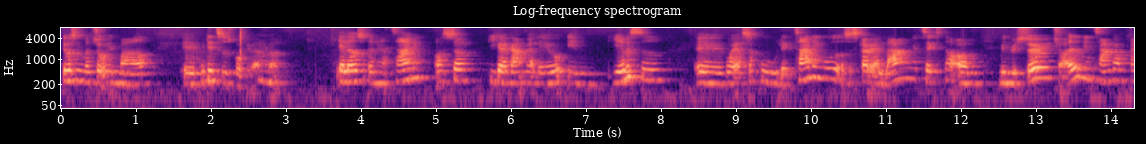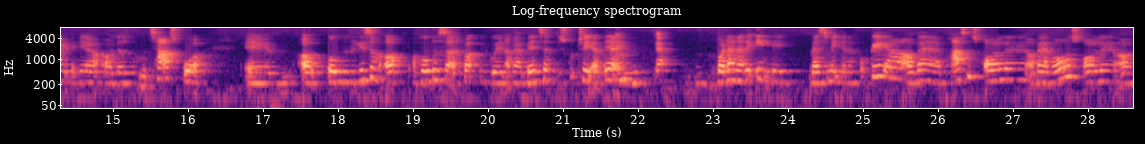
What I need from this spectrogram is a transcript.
Det var sådan, man så hende meget, øh, på det tidspunkt i hvert fald. Jeg lavede så den her tegning, og så gik jeg i gang med at lave en hjemmeside, øh, hvor jeg så kunne lægge tegningen ud, og så skrev jeg lange tekster om min research og alle mine tanker omkring det her, og lavede kommentarspor, øh, og åbnede det ligesom op, og håbede så, at folk ville gå ind og være med til at diskutere derinde. Mm. Ja. Hvordan er det egentlig, massemedierne fungerer, og hvad er pressens rolle, og hvad er vores rolle, og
